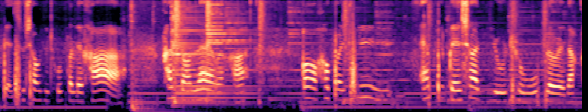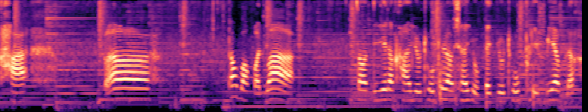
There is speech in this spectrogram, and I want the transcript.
เปลี่ยนชื่อช่อง YouTube กันเลยค่ะ ขั้นตอนแรกนะคะ ก็เข้าไปที่แอปพลิเคชัน YouTube เลยนะคะเอ่อต้องบอกก่อนว่าตอนนี้นะคะ YouTube ที่เราใช้อยู่เป็น YouTube Premium นะค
